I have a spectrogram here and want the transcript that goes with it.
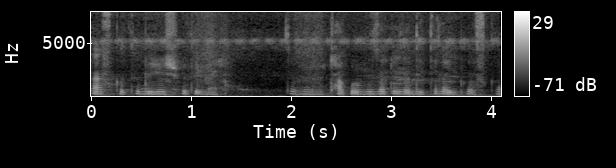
আজকে তো বৃহস্পতিবার তবে ঠাকুর পূজা টুজা দিতে লাগবে আজকে।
